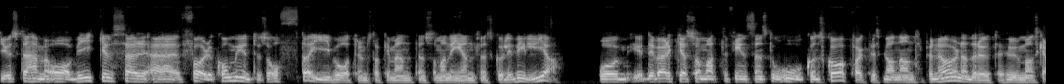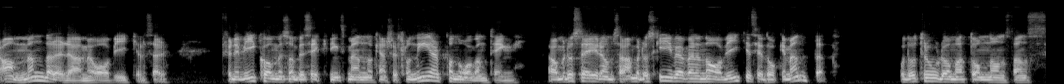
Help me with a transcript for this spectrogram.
just det här med avvikelser är, förekommer ju inte så ofta i våtrumsdokumenten som man egentligen skulle vilja. Och det verkar som att det finns en stor okunskap faktiskt bland entreprenörerna där ute hur man ska använda det där med avvikelser. För när vi kommer som besiktningsmän och kanske slår ner på någonting, ja men då säger de så här, men då skriver jag väl en avvikelse i dokumentet. Och då tror de att de någonstans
